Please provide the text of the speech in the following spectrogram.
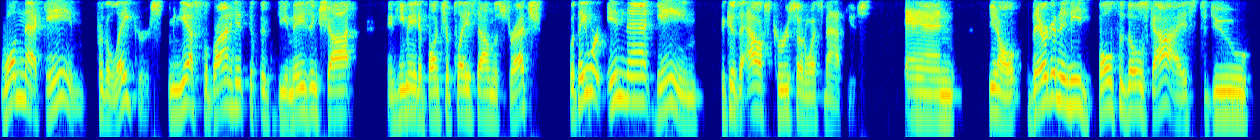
won that game for the Lakers. I mean, yes, LeBron hit the, the amazing shot and he made a bunch of plays down the stretch, but they were in that game because of Alex Caruso and Wes Matthews. And you know, they're going to need both of those guys to do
